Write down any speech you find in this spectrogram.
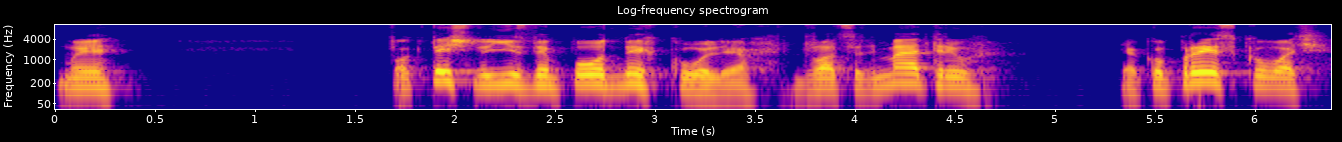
ми фактично їздимо по одних коліях. 20 метрів, як оприскувач,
